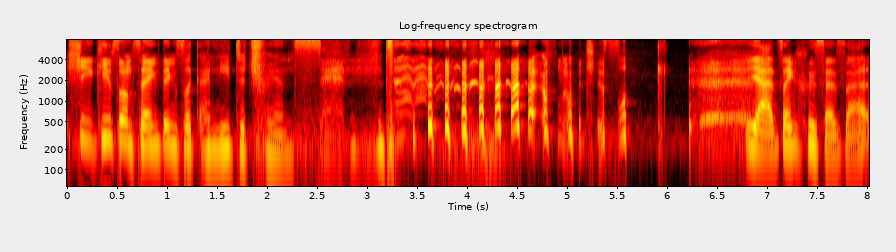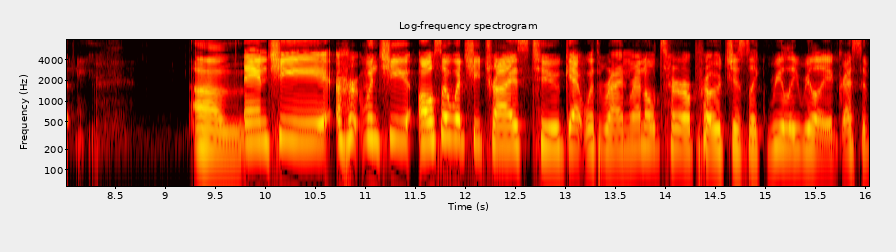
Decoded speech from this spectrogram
she keeps on saying things like I need to transcend. Which is like Yeah, it's like who says that? Um, And she, her, when she also when she tries to get with Ryan Reynolds, her approach is like really, really aggressive.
